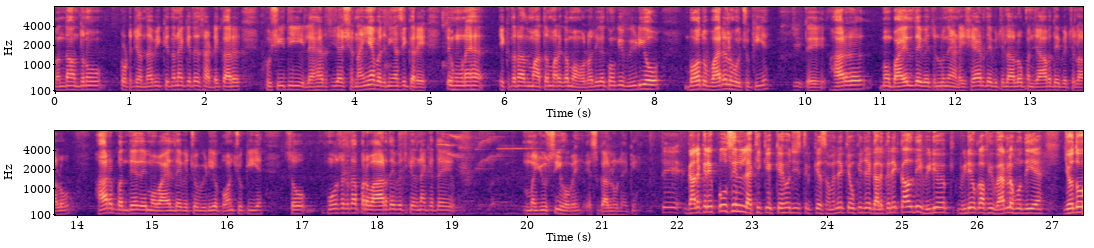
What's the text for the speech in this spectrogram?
ਬੰਦਾ ਅੰਦਰੋਂ ਟੁੱਟ ਜਾਂਦਾ ਵੀ ਕਿਤੇ ਨਾ ਕਿਤੇ ਸਾਡੇ ਘਰ ਖੁਸ਼ੀ ਦੀ ਲਹਿਰ ਸੀ ਜਾਂ ਸ਼ਨਾਈਆਂ ਵੱਜਣੀਆਂ ਸੀ ਘਰੇ ਤੇ ਹੁਣ ਇਹ ਇੱਕ ਤਰ੍ਹਾਂ ਦਾ ਮਾਤਮ ਵਰਗਾ ਮਾਹੌਲ ਹੋ ਜਾਏਗਾ ਕਿਉਂਕਿ ਵੀਡੀਓ ਬਹੁਤ ਵਾਇਰਲ ਹੋ ਚੁੱਕੀ ਹੈ। ਤੇ ਹਰ ਮੋਬਾਈਲ ਦੇ ਵਿੱਚ ਲੁਧਿਆਣੇ ਸ਼ਹਿਰ ਦੇ ਵਿੱਚ ਲਾ ਲਓ ਪੰਜਾਬ ਦੇ ਵਿੱਚ ਲਾ ਲਓ ਹਰ ਬੰਦੇ ਦੇ ਮੋਬਾਈਲ ਦੇ ਵਿੱਚ ਉਹ ਵੀਡੀਓ ਪਹੁੰਚ ਚੁੱਕੀ ਹੈ। ਸੋ ਹੋ ਸਕਦਾ ਪਰਿਵਾਰ ਦੇ ਵਿੱਚ ਕਿਤੇ ਨਾ ਕਿਤੇ ਮਾਯੂਸੀ ਹੋਵੇ ਇਸ ਗੱਲ ਨੂੰ ਲੈ ਕੇ। ਤੇ ਗੱਲ ਕਰੀਏ ਪੁਲਿਸ ਨੂੰ ਲੈ ਕੇ ਕਿ ਕਿਹੋ ਜਿਹੀ ਤਰੀਕੇ ਸਮਝਦੇ ਕਿਉਂਕਿ ਜੇ ਗੱਲ ਕਰੀਏ ਕੱਲ ਦੀ ਵੀਡੀਓ ਵੀਡੀਓ ਕਾਫੀ ਵਾਇਰਲ ਹੁੰਦੀ ਹੈ। ਜਦੋਂ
